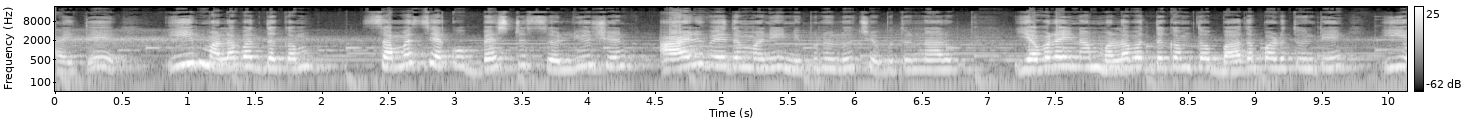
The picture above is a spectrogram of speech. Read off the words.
అయితే ఈ మలబద్ధకం సమస్యకు బెస్ట్ సొల్యూషన్ ఆయుర్వేదం అని నిపుణులు చెబుతున్నారు. ఎవరైనా మలబద్ధకంతో బాధపడుతుంటే ఈ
